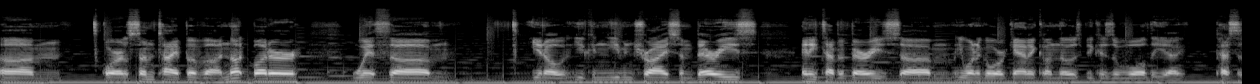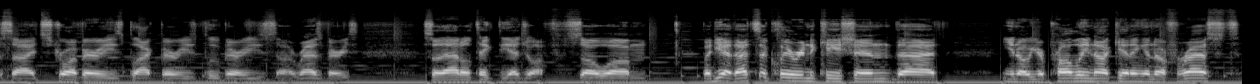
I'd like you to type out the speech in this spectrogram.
Um, or some type of uh, nut butter with, um, you know, you can even try some berries, any type of berries. Um, you want to go organic on those because of all the uh, pesticides, strawberries, blackberries, blueberries, uh, raspberries. So that'll take the edge off. So, um, but yeah, that's a clear indication that you know you're probably not getting enough rest.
